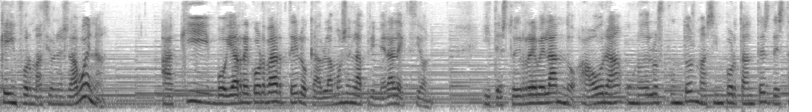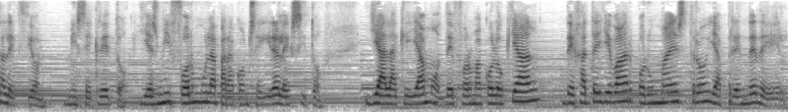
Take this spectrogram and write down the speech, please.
qué información es la buena? Aquí voy a recordarte lo que hablamos en la primera lección y te estoy revelando ahora uno de los puntos más importantes de esta lección, mi secreto, y es mi fórmula para conseguir el éxito, y a la que llamo de forma coloquial, déjate llevar por un maestro y aprende de él.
